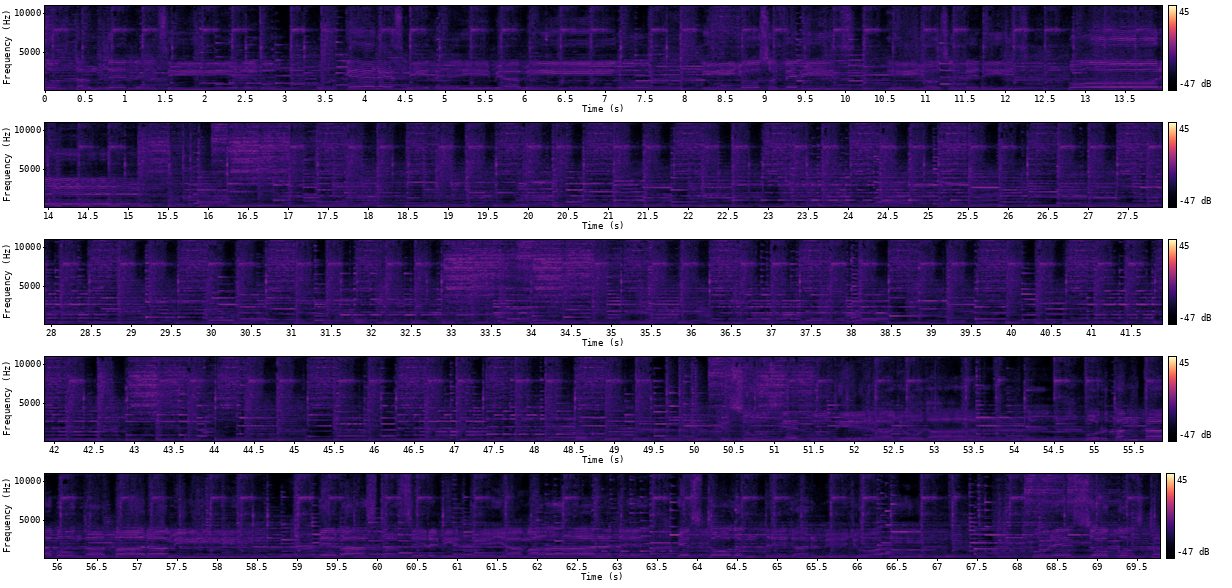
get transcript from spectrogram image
Constante le sirvo, porque Él es mi rey y mi amigo. Y yo soy feliz, y yo soy feliz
